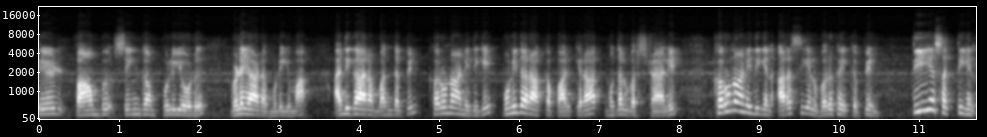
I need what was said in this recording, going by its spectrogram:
தேள் பாம்பு சிங்கம் புலியோடு விளையாட முடியுமா? அதிகாரம் வந்தபின் கருணாநிதியை புனிதராக்க பார்க்கிறார் முதல்வர் ஸ்டாலின். கருணாநிதியின் அரசியல் வருகைக்கு பின் தீய சக்தியின்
